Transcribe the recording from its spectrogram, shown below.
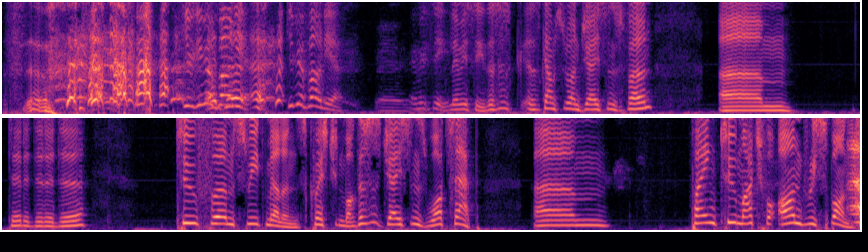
so. Give, give me a phone here. Give me a phone here. Let me see. Let me see. This is this comes through on Jason's phone. Um, da, da, da, da, da. Two firm sweet melons? Question mark. This is Jason's WhatsApp. Um, paying too much for armed response.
